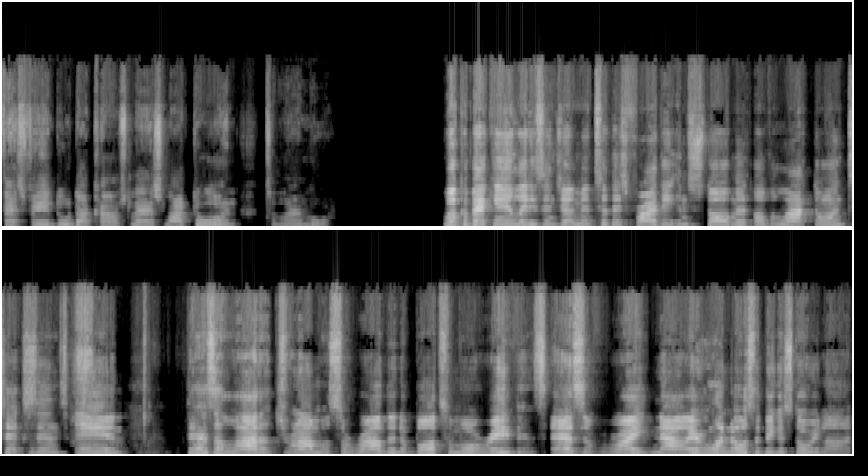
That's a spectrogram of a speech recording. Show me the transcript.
That's fanduel.com slash locked on to learn more. Welcome back in, ladies and gentlemen, to this Friday installment of Locked On Texans. And there's a lot of drama surrounding the Baltimore Ravens as of right now. Everyone knows the biggest storyline,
